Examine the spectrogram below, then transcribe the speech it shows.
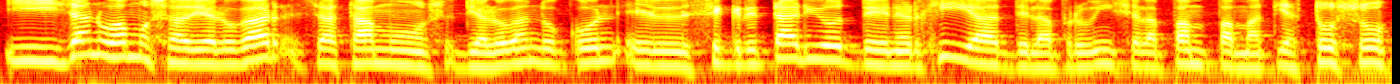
Y ya nos vamos a dialogar, ya estamos dialogando con el secretario de Energía de la provincia de La Pampa, Matías Toso,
